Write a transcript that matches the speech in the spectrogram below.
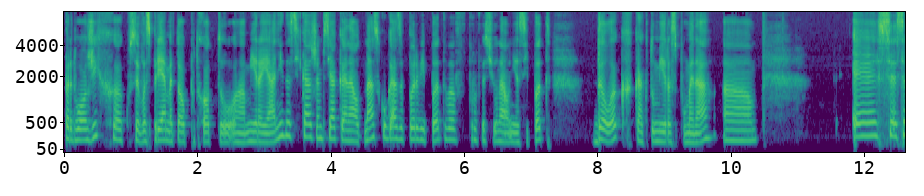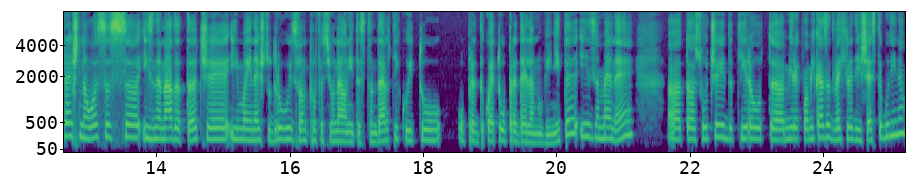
предложих, ако се възприеме този подход а, Мира Яни, да си кажем всяка една от нас, кога за първи път в професионалния си път дълъг, както ми разпомена, а, е се срещнала с изненадата, че има и нещо друго извън професионалните стандарти, които, което определя новините. И за мен е, този случай датира от, Мира, какво ми каза, 2006 година?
